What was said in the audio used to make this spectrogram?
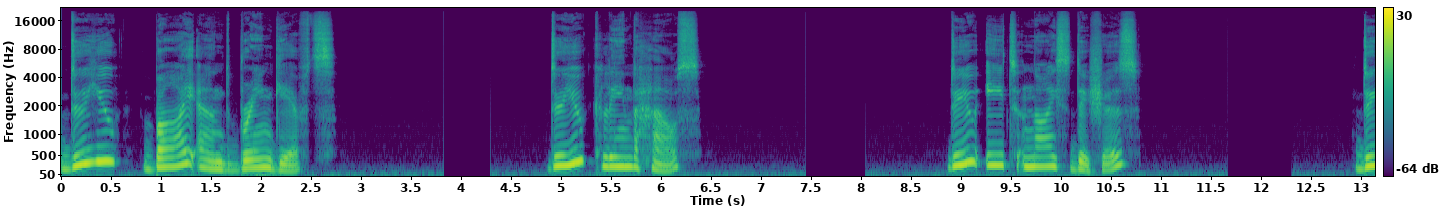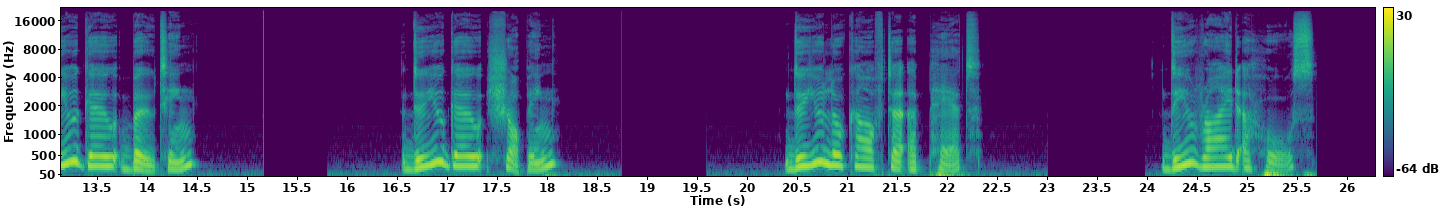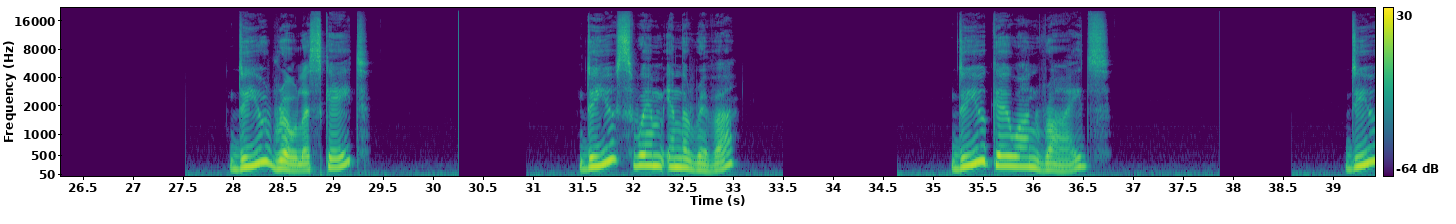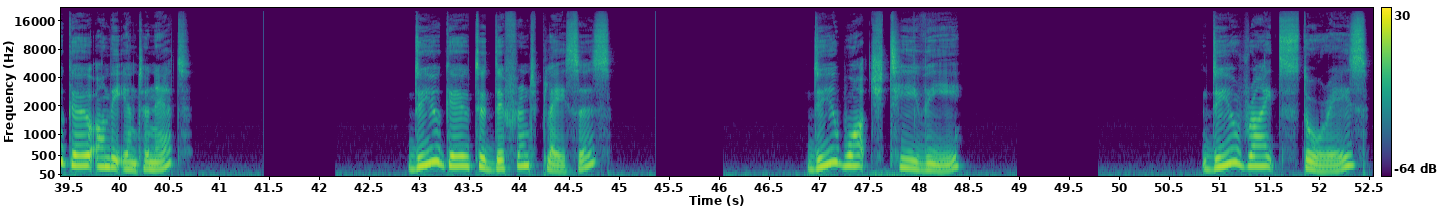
Do you buy and bring gifts? Do you clean the house? Do you eat nice dishes? Do you go boating? Do you go shopping? Do you look after a pet? Do you ride a horse? Do you roller skate? Do you swim in the river? Do you go on rides? Do you go on the internet? Do you go to different places? Do you watch TV? Do you write stories?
